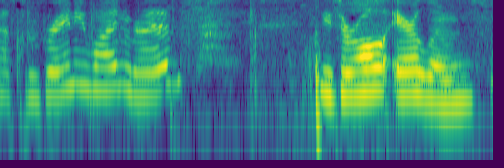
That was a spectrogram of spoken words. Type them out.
We have some Brandywine Reds. These are all heirlooms.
